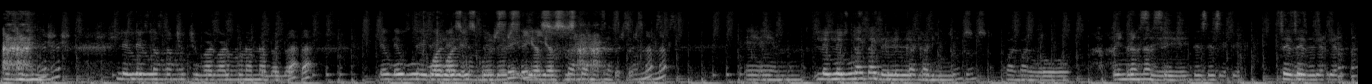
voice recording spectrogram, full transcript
arañar, le gusta mucho jugar con una pelota le gusta igual esconderse y asustar a las personas. Eh, le gusta que le dé cariñitos cuando apenas se, despierta. Se despierta.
